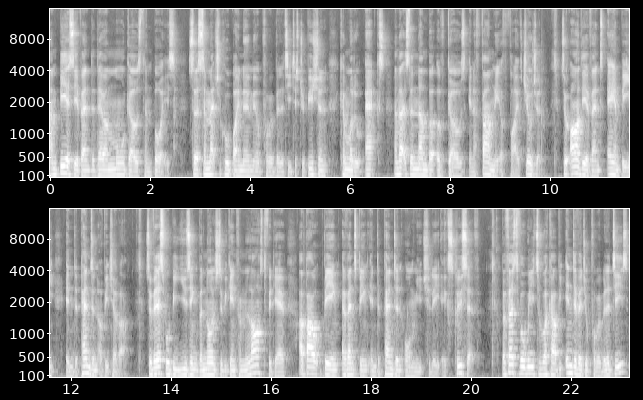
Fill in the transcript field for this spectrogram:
and B is the event that there are more girls than boys. So a symmetrical binomial probability distribution can model X, and that is the number of girls in a family of five children. So are the events A and B independent of each other? So for this we'll be using the knowledge that we gained from the last video about being events being independent or mutually exclusive. But first of all, we need to work out the individual probabilities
